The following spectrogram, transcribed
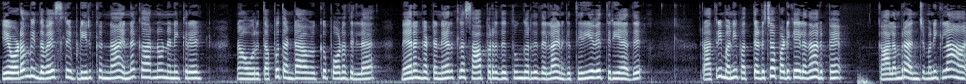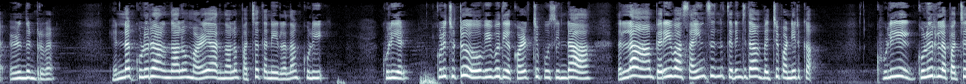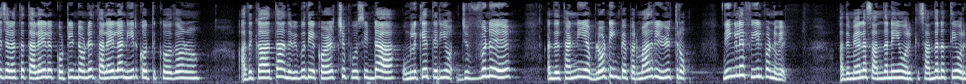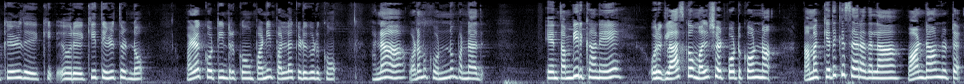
என் உடம்பு இந்த வயசில் இப்படி இருக்குன்னா என்ன காரணம்னு நினைக்கிறேன் நான் ஒரு தப்பு தண்டாவுக்கு போனதில்லை. நேரங்கட்ட நேரத்தில் சாப்பிட்றது தூங்குறது இதெல்லாம் எனக்கு தெரியவே தெரியாது. ராத்திரி மணி பத்தடிச்சா படுக்கையில் தான் இருப்பேன். காலம்புற அஞ்சு மணிக்கெலாம் எழுந்துட்டுருவேன் என்ன குளிராக இருந்தாலும் மழையாக இருந்தாலும் பச்சை தண்ணீரில் தான் குளி குளியல். குளிச்சுட்டு விபூதியை குழைச்சி பூசிண்டா இதெல்லாம் பெரியவா சயின்ஸுன்னு தெரிஞ்சு தான் வச்சு பண்ணியிருக்கா குளி குளிரில் பச்சை ஜலத்தை தலையில் கொட்டின்றவுடனே தலையெல்லாம் நீர் கொத்துக்கோதோணும் அதுக்காகத்தான் அந்த விபூதியை குழைச்சி பூசிண்டா உங்களுக்கே தெரியும். ஜிவ்வுன்னு அந்த தண்ணியை ப்ளோட்டிங் பேப்பர் மாதிரி இழுத்துரும். நீங்களே ஃபீல் பண்ணுவேன் அது மேலே சந்தனையும் ஒரு சந்தனத்தையும் ஒரு கீழ்து கீ ஒரு கீத்து இழுத்துடணும். மழை கொட்டின்னு இருக்கும் பனி பல்ல கிடுகிடுக்கும். ஆனால் உடம்புக்கு ஒன்றும் பண்ணாது. என் தம்பி இருக்கானே ஒரு கிளாஸ்கோ மல் ஷர்ட் போட்டுக்கோன்னா நமக்கு எதுக்கு சார் அதெல்லாம்? வாண்டாம்னுட்டேன்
